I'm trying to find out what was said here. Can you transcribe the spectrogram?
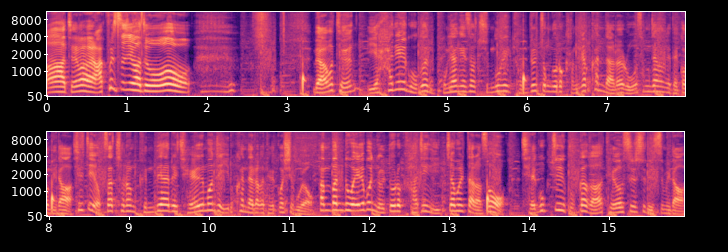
아 제발 악플 쓰지 마줘 네 아무튼 이 한일국은 동양에서 중국에 견딜 정도로 강력한 나라로 성장하게 될 겁니다. 실제 역사처럼 근대화를 제일 먼저 이룩한 나라가 될 것이고요. 한반도와 일본 열도를 가진 이점을 따라서 제국주의 국가가 되었을 수도 있습니다.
